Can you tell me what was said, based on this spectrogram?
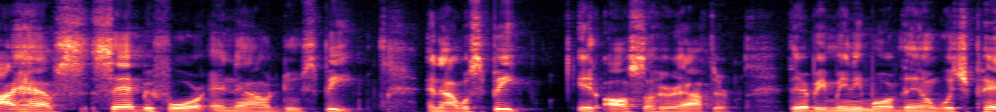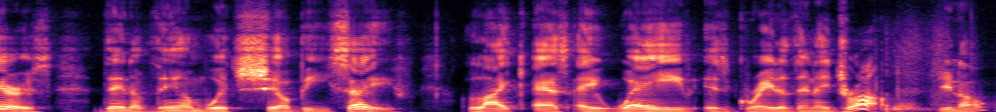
I have said before and now do speak, and I will speak it also hereafter there be many more of them which perish than of them which shall be saved. Like as a wave is greater than a drop, you know?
